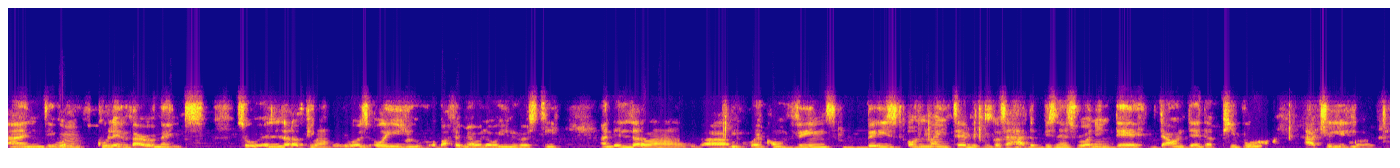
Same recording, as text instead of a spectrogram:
and it was mm. cool environment. So a lot of people, wow. it was OAU, Obafemi Awolowo University, and a lot wow. of people um, were convinced based on my integrity because I had the business running there, down there that people actually loved.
